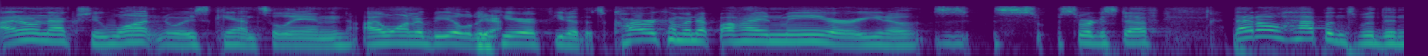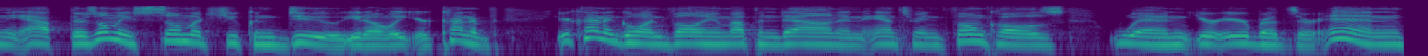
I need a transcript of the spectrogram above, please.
I don't actually want noise canceling. I want to be able to Yeah. hear if you know there's a car coming up behind me or you know s- s- sort of stuff. That all happens within the app. There's only so much you can do. You know, you're kind of you're kind of going volume up and down and answering phone calls when your earbuds are in.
